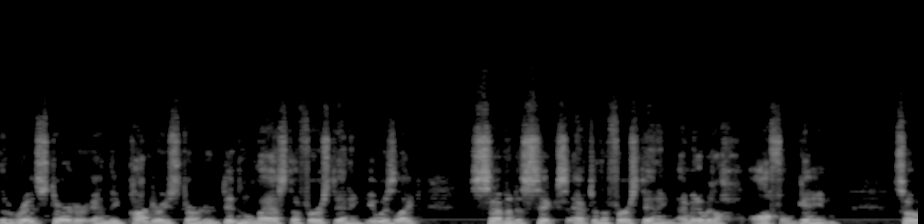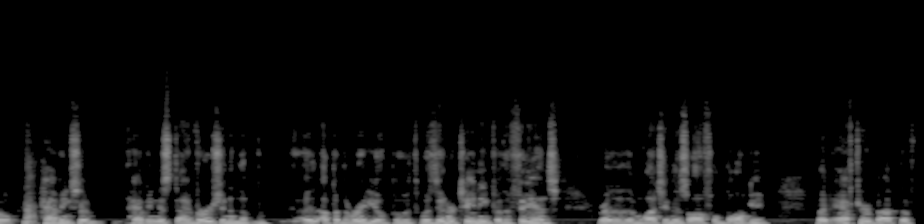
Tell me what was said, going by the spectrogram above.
the Red starter and the Padre starter didn't last the first inning. It was like seven to six after the first inning. I mean, it was an awful game. So having some having this diversion in the uh, up in the radio booth was entertaining for the fans rather than watching this awful ball game. But after about the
